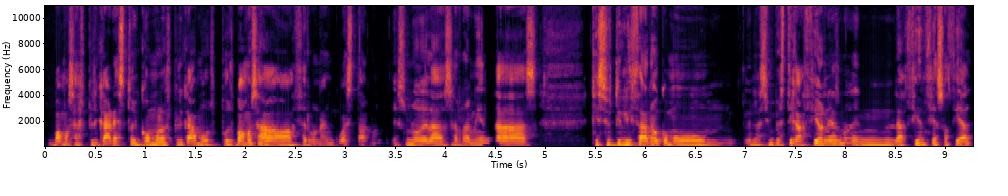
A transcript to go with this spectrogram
vamos a explicar esto. ¿Y cómo lo explicamos? Pues vamos a hacer una encuesta, ¿no? Es una de las herramientas que se utiliza, ¿no? Como en las investigaciones, ¿no? En la ciencia social,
